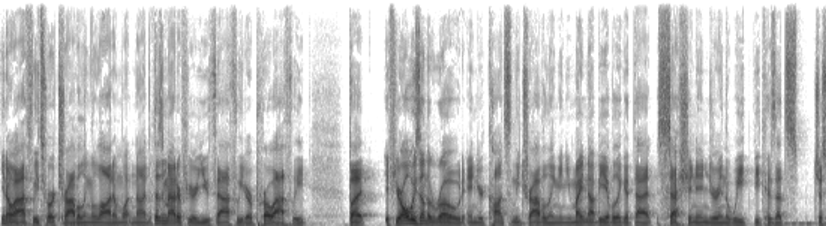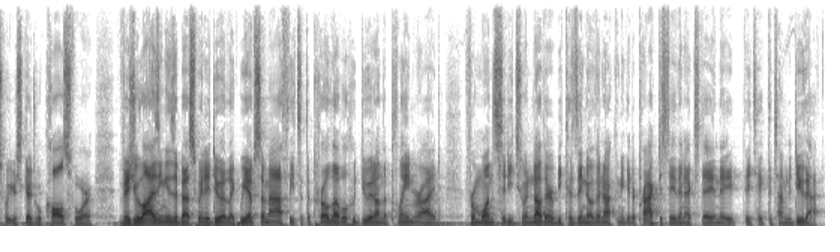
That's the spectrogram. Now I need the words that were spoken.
you know, athletes who are traveling a lot and whatnot. It doesn't matter if you're a youth athlete or a pro athlete, but if you're always on the road and you're constantly traveling and you might not be able to get that session in during the week because that's just what your schedule calls for, visualizing is the best way to do it. Like we have some athletes at the pro level who do it on the plane ride from one city to another because they know they're not going to get a practice day the next day and they they take the time to do that.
